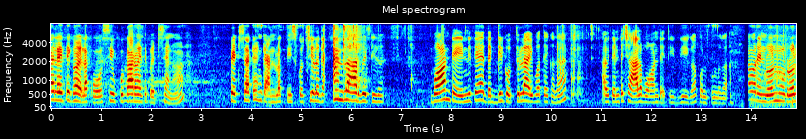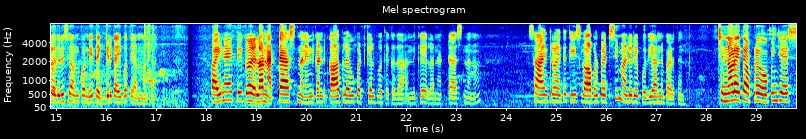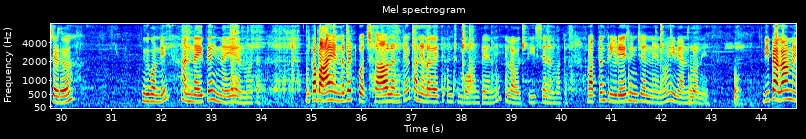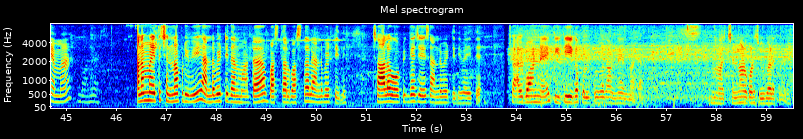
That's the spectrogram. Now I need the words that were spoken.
ఉల్లిపాయలు అయితే ఇగో ఇలా కోసి ఉప్పు కారం అయితే పెట్టాను పెట్టాక ఇంకా ఎండలోకి తీసుకొచ్చి ఇలాగ ఎండలో ఆరబెట్టి బాగుంటాయి. ఎండితే దగ్గరికి ఒత్తుల్లో అయిపోతాయి కదా. అవి తింటే చాలా బాగుంటాయి. తిద్దిగా పులుపులుగా రెండు రోజులు మూడు రోజులు వదిలేసాం అనుకోండి దగ్గరికి అయిపోతాయి అన్నమాట. పైన అయితే ఇక ఇలా నెట్టేస్తున్నాను. ఎందుకంటే కాకులు అవి పట్టుకెళ్ళిపోతాయి కదా. అందుకే ఇలా నెట్టేస్తున్నాను. సాయంత్రం అయితే తీసి లోపల పెట్టి మళ్ళీ రేపు ఉదయాన్నే పెడతాను. చిన్నోడైతే అప్పుడే ఓపెన్ చేసాడు ఇదిగోండి అన్నీ అయితే ఇన్ని అయ్యాయి అనమాట ఇంకా బాగా ఎండబెట్టుకోవచ్చు కావాలంటే కానీ ఇలాగైతే కొంచెం బాగుంటాయని ఇలా తీసాను అనమాట మొత్తం త్రీ డేస్ ఉంచాను నేను ఇవి ఎండలోనే. దీప ఎలా ఉన్నాయమ్మా? అన్నమ్మ అయితే చిన్నప్పుడు ఇవి ఎండబెట్టిది అనమాట బస్తాలు బస్తాలు ఎండబెట్టిది. చాలా ఓపిక్గా చేసి ఎండబెట్టిది ఇవి అయితే చాలా బాగున్నాయి. తీ తీయగా పుల్ల పుల్లగా ఉన్నాయి అనమాట చిన్నోడు కూడా చూపెడుతుంది.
